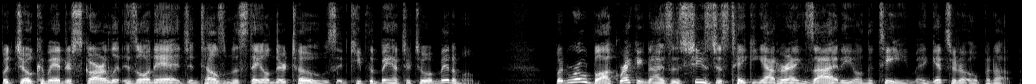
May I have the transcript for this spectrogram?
But Joe Commander Scarlett is on edge and tells them to stay on their toes and keep the banter to a minimum. But Roadblock recognizes she's just taking out her anxiety on the team and gets her to open up.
